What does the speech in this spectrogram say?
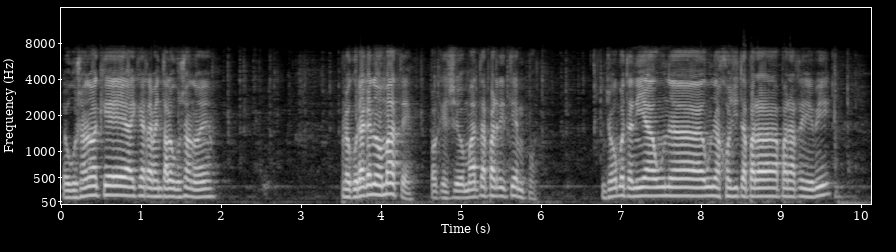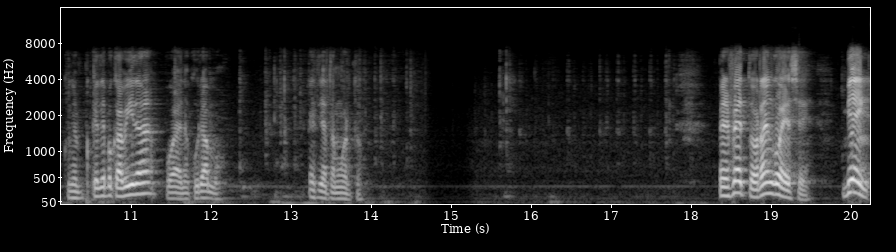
Los gusanos hay que, hay que reventar los gusanos, eh. Procura que no os mate, porque si os mata perdéis tiempo. Yo como tenía una, una joyita para, para revivir, con el que de poca vida, pues nos curamos. Este ya está muerto. Perfecto, rango S. Bien,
